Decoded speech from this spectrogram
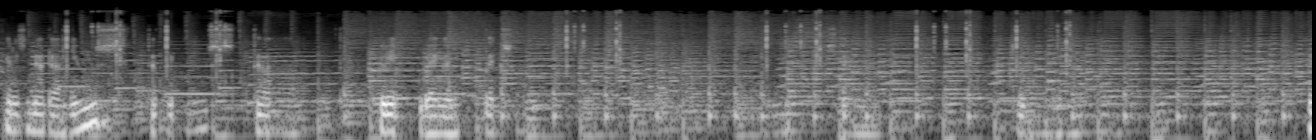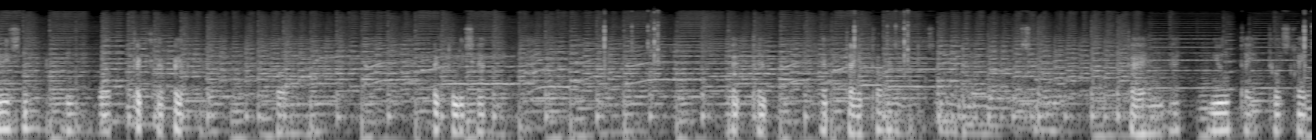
Di sini ada news, kita klik news, kita pilih blank blank ini sih buat teks efek efek tulisan add title dan add new title slide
